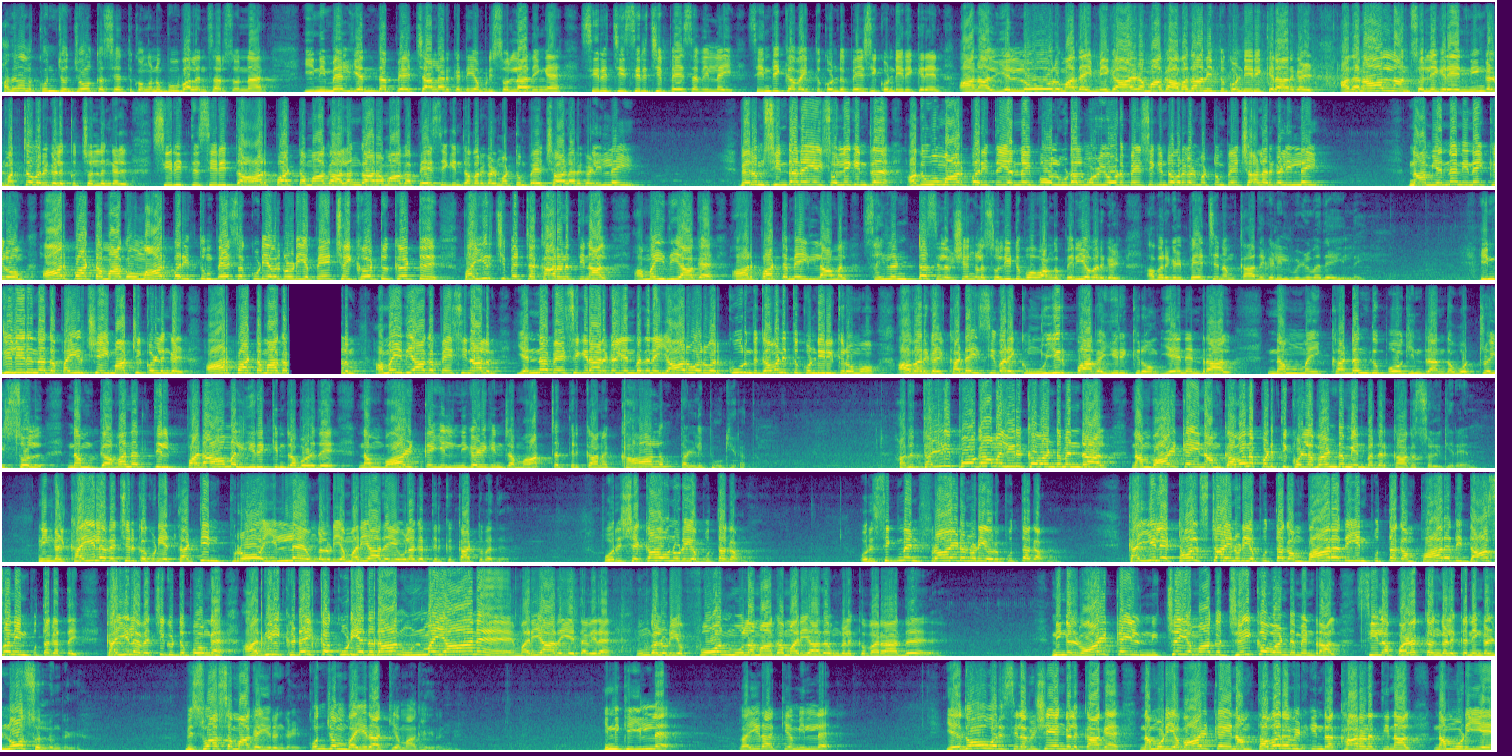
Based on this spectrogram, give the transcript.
அதனால் கொஞ்சம் ஜோக்கை சேர்த்துக்கோங்கன்னு பூபாலன் சார் சொன்னார். இனிமேல் எந்த பேச்சாளர்கிட்டையும் அப்படி சொல்லாதீங்க. சிரிச்சு சிரிச்சு பேசவில்லை. சிந்திக்க வைத்துக் கொண்டு பேசிக் கொண்டிருக்கிறேன். ஆனால் எல்லோரும் அதை மிக ஆழமாக அவதானித்துக் கொண்டிருக்கிறார்கள். அதனால் நான் சொல்லுகிறேன் நீங்கள் மற்றவர்களுக்கு சொல்லுங்கள். சிரித்து சிரித்து ஆர்ப்பாட்டமாக அலங்காரமாக பேசுகின்றவர்கள் மட்டும் பேச்சாளர்கள் இல்லை. வெறும் சிந்தனையை சொல்லுகின்ற அதுவும் ஆர்ப்பரித்து என்னை போல் உடல் மொழியோடு பேசுகின்றவர்கள் மட்டும் பேச்சாளர்கள் இல்லை. நாம் என்ன நினைக்கிறோம்? ஆர்ப்பாட்டமாகவும் ஆர்ப்பரித்தும் பேசக்கூடியவர்களுடைய பேச்சை கேட்டு கேட்டு பயிற்சி பெற்ற காரணத்தினால் அமைதியாக ஆர்ப்பாட்டமே இல்லாமல் சைலண்டா சில விஷயங்களை சொல்லிட்டு போவாங்க பெரியவர்கள். அவர்கள் பேச்சு நம் காதுகளில் விழுவதே இல்லை. இன்றிலிருந்து அந்த பயிற்சியை மாற்றிக்கொள்ளுங்கள். ஆர்ப்பாட்டமாக பேசினாலும், அமைதியாக பேசினாலும் என்ன பேசுகிறார்கள் என்பதனை யார் ஒருவர் கூர்ந்து கவனித்துக் கொண்டிருக்கிறோமோ அவர்கள் கடைசி வரைக்கும் உயிர்ப்பாக இருக்கிறோம். ஏனென்றால் நம்மை கடந்து போகின்ற அந்த ஒற்றை சொல் நம் கவனத்தில் படாமல் இருக்கின்ற பொழுது நம் வாழ்க்கையில் நிகழ்கின்ற மாற்றத்திற்கான காலம் தள்ளி போகிறது. அது தள்ளி போகாமல் இருக்க வேண்டும் என்றால் நம் வாழ்க்கையை நாம் கவனப்படுத்திக் கொள்ள வேண்டும் என்பதற்காக சொல்கிறேன். நீங்கள் கையில் வச்சிருக்கக்கூடிய தட்டின் ப்ரோ இல்லை உங்களுடைய மரியாதையை உலகத்திற்கு காட்டுவது. ஒரு ஷெகாவுனுடைய புத்தகம் ஒரு சிக்மெண்ட் ஃப்ராய்டனுடைய ஒரு புத்தகம் கையிலே டால்ஸ்டாயினுடைய புத்தகம் பாரதியின் புத்தகம் பாரதி தாசனின் புத்தகத்தை கையில வச்சுக்கிட்டு போங்க. அதில் கிடைக்கக்கூடியதுதான் உண்மையான மரியாதையை தவிர உங்களுடைய போன் மூலமாக மரியாதை உங்களுக்கு வராது. நீங்கள் வாழ்க்கையில் நிச்சயமாக ஜெயிக்க வேண்டும் என்றால் சில பழக்கங்களுக்கு நீங்கள் நோ சொல்லுங்கள். விசுவாசமாக இருங்கள். கொஞ்சம் வைராக்கியமாக இருங்கள். இன்னைக்கு இல்லை. வைராக்கியம் இல்லை. ஏதோ ஒரு சில விஷயங்களுக்காக நம்முடைய வாழ்க்கையை நாம் தவற விடுகின்ற காரணத்தினால் நம்முடைய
